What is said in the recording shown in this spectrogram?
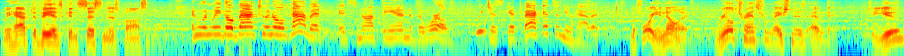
we have to be as consistent as possible. And when we go back to an old habit, it's not the end of the world. We just get back at the new habit. Before you know it, real transformation is evident to you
